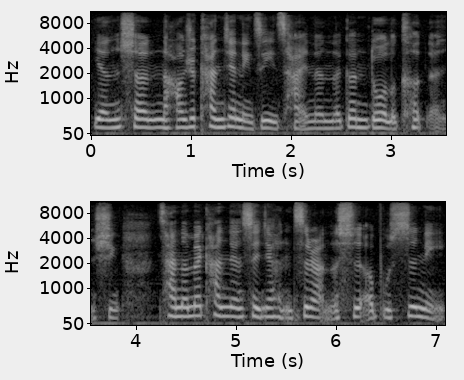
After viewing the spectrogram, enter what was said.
延伸，然后去看见你自己才能的更多的可能性。才能被看见是一件很自然的事，而不是你。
